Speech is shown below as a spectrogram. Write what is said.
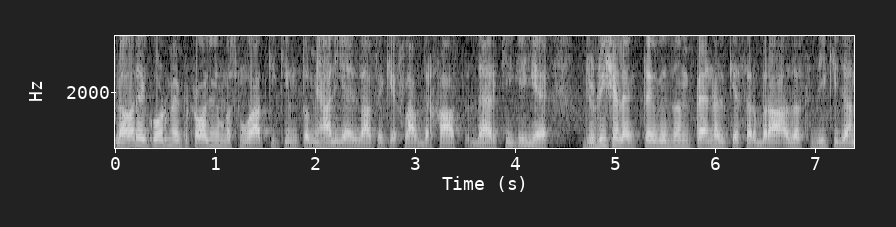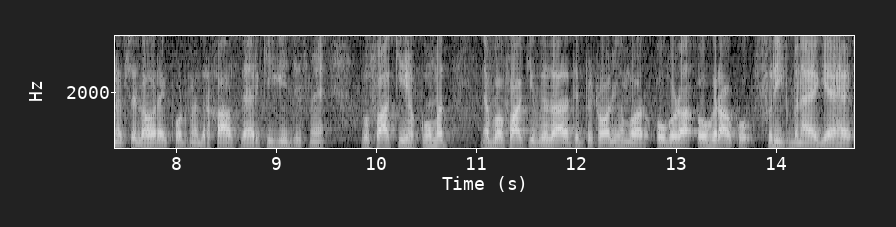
लाहौर हाई कोर्ट में पेट्रोलियम मसनूआत की कीमतों में हालिया इजाफे के खिलाफ दरख्वास्त दायर की गई है। जुडिशल एक्टिविज़म पैनल के सरबरा अजहर सदी की जानब से लाहौर हाई कोर्ट में दरख्वास्त दायर की गई, जिसमें वफाकी हुकूमत, वफाकी वजारत पेट्रोलियम और ओगरा ओगरा को फ्रीक बनाया गया है।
